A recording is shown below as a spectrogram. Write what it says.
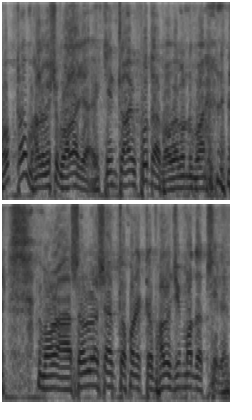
ভোগটা ভালোবেসে বলা যায়। কিন্তু আমি কোথায় পাবো? এখন তো আসাদুল্লাহ সাহেব তখন একটা ভালো জিম্মাদার ছিলেন।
